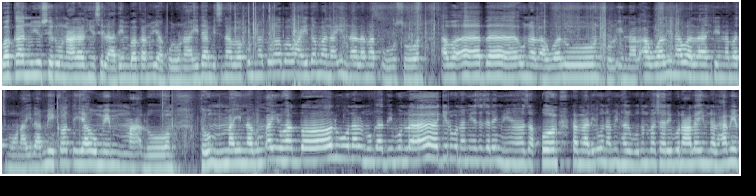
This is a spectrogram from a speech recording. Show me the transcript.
وكانوا يسرون على الهنس الأدم وكانوا يقولون إذا متنا وكنا ترابا وعظاما إنا لمبعوثون. أو آباؤنا الأولون. قل إن الأولين والآخرين لمجموعون إلى ميقات يوم معلوم. ثم إنكم أيها الضالون المكذبون لآكلون من شجر من زقوم. فمالئون منها البطون فشربون عليه من الحميم.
